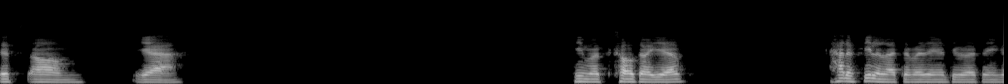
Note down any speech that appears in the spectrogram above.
It's um, yeah. Hima Toga, yep. I had a feeling like that by the end, I think.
